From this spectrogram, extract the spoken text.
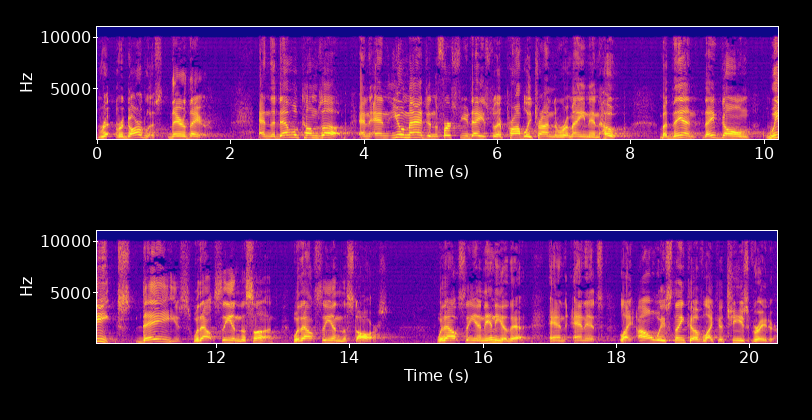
regardless, they're there. And the devil comes up. And, and you imagine the first few days, they're probably trying to remain in hope. But then they've gone weeks, days without seeing the sun, without seeing the stars, without seeing any of that. And, and it's like, I always think of like a cheese grater.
